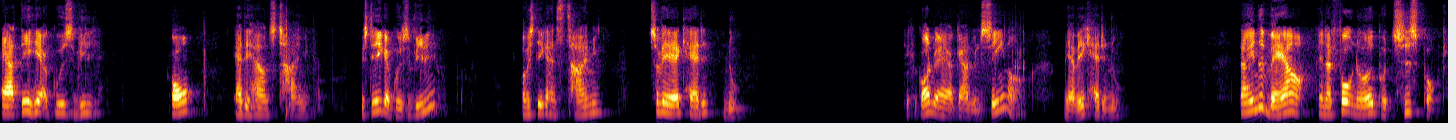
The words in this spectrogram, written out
er det her Guds vilje? Og er det her hans timing? Hvis det ikke er Guds vilje, og hvis det ikke er hans timing, så vil jeg ikke have det nu. Det kan godt være, at jeg gerne vil senere, men jeg vil ikke have det nu. Der er intet værre, end at få noget på et tidspunkt,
